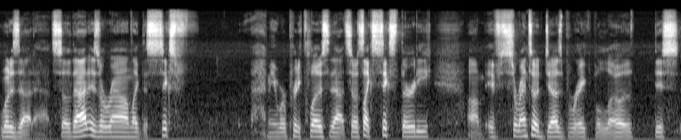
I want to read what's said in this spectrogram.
What is that at? So that is around like the six. I mean, we're pretty close to that. So it's like 630. Um, if Sorrento does break below this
